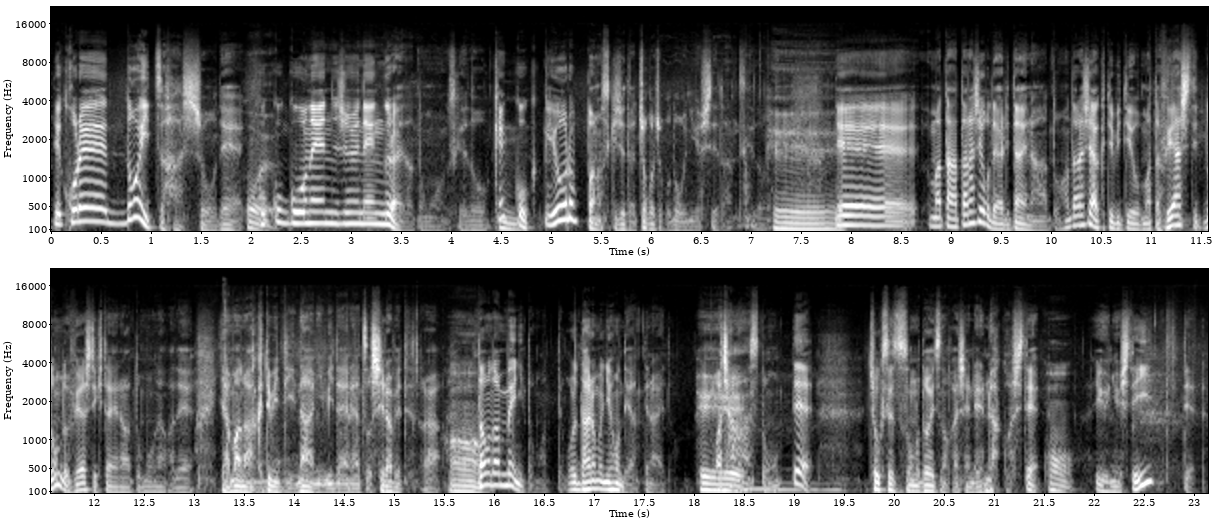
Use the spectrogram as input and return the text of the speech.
でこれドイツ発祥ではい。ここ5年10年ぐらいだと思うんですけど結構ヨーロッパのスキー場ではちょこちょこ導入してたんですけど。へでまた新しいことやりたいなと。新しいアクティビティをまた増やしてどんどん増やしていきたいなと思う中で山のアクティビティ何みたいなやつを調べてたらたまたま目に留まって俺誰も日本でやってないと。へえあチャンスと思って直接そのドイツの会社に連絡をしてえ輸入していいって言って。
